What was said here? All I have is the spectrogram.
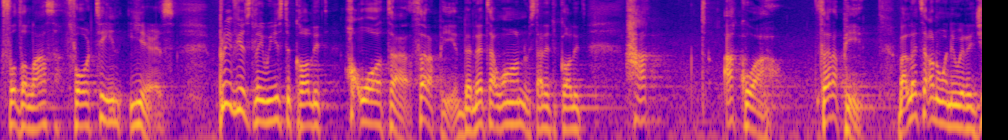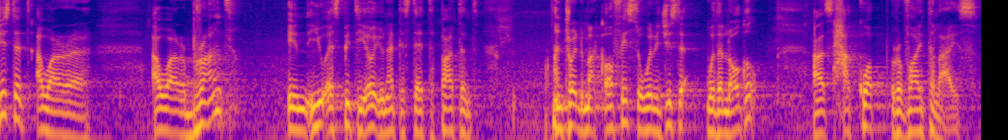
for the last 14 years. Previously, we used to call it hot water therapy, and then later on, we started to call it aqua therapy. But later on, when we registered our, uh, our brand in USPTO, United States Patent and Trademark Office, so we registered with a logo as Hakwap Revitalize.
